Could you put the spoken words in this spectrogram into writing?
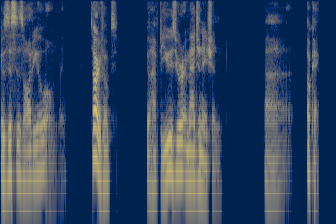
because this is audio only. Sorry, folks. You'll have to use your imagination. Uh, okay.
